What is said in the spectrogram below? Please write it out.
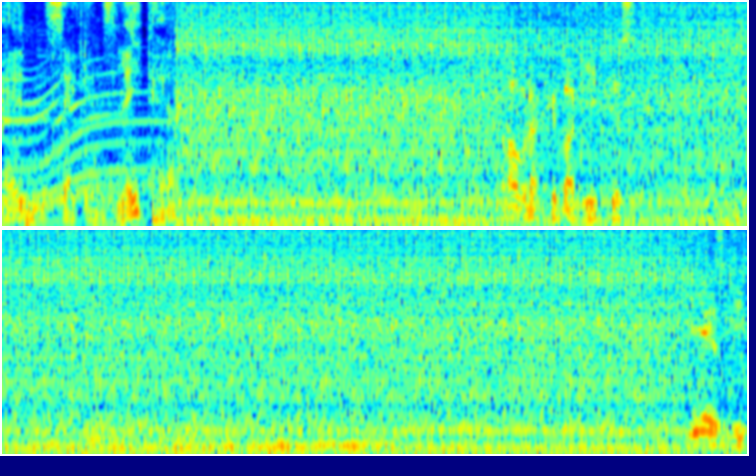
10 seconds later. Dobra, chyba git jest. Jest git.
